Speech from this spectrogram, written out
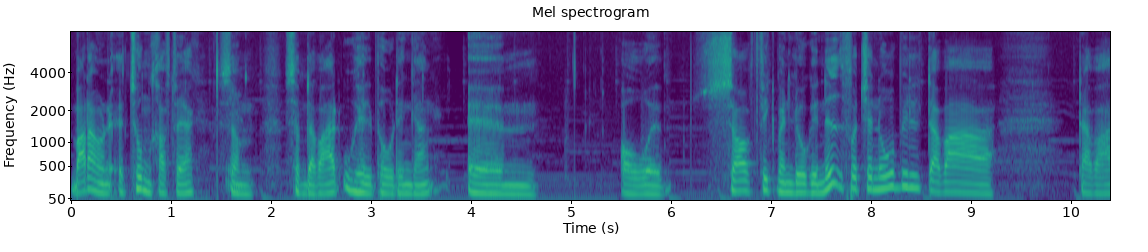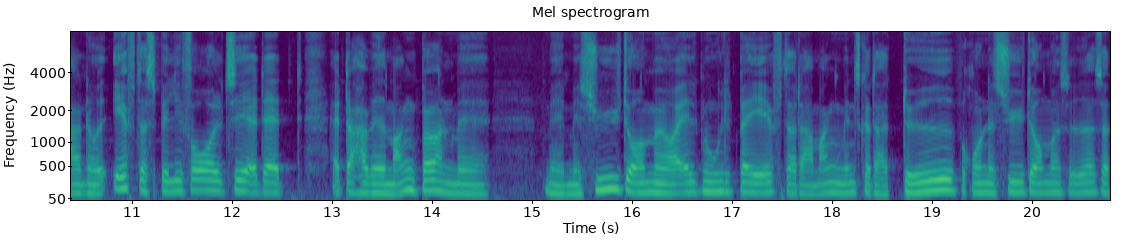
var der jo et atomkraftværk, som, ja. som der var et uheld på dengang. Øhm, og øh, så fik man lukket ned for Tjernobyl. Der var, der var noget efterspil i forhold til, at, at, at der har været mange børn med, med, med sygdomme og alt muligt bagefter. Der er mange mennesker, der er døde på grund af sygdomme osv. Så, videre. så,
